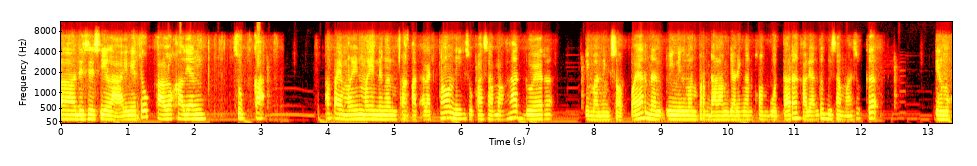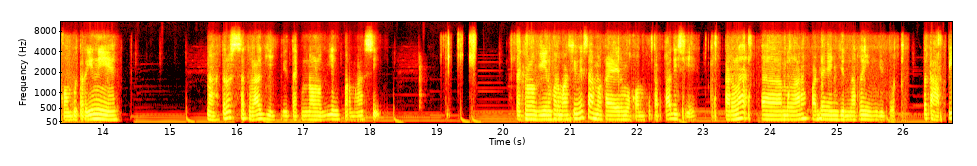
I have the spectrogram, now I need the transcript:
uh, di sisi lain itu kalau kalian suka apa ya main-main dengan perangkat elektronik, suka sama hardware dibanding software dan ingin memperdalam jaringan komputer, kalian tuh bisa masuk ke ilmu komputer ini. Nah, terus satu lagi di teknologi informasi. Teknologi informasi ini sama kayak ilmu komputer tadi sih, karena e, mengarah pada engineering gitu. Tetapi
